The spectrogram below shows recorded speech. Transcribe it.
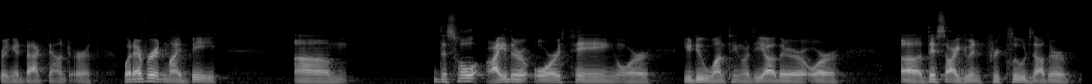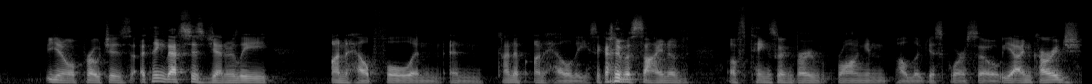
bring it back down to earth. Whatever it might be, um, this whole either or thing, or you do one thing or the other, or uh, this argument precludes other, you know, approaches. I think that's just generally unhelpful and, and kind of unhealthy. It's a kind of a sign of of things going very wrong in public discourse. So yeah, I encourage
